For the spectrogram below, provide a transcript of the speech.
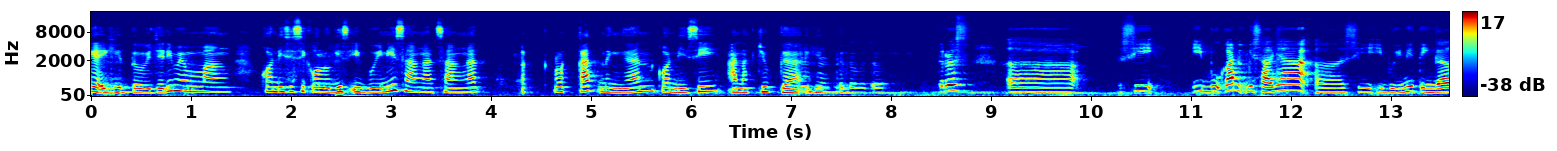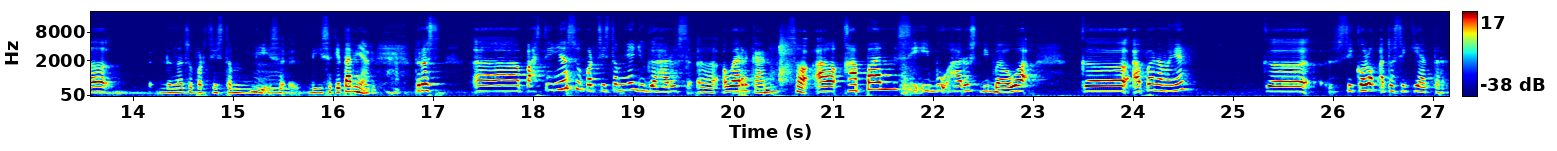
kayak gitu. Jadi memang kondisi psikologis ibu ini sangat-sangat eh, lekat dengan kondisi anak juga gitu. betul betul. Terus eh, si ibu kan misalnya eh, si ibu ini tinggal dengan support system di se- di sekitarnya. Terus eh, pastinya support systemnya juga harus eh, aware kan soal kapan si ibu harus dibawa ke apa namanya ke psikolog atau psikiater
